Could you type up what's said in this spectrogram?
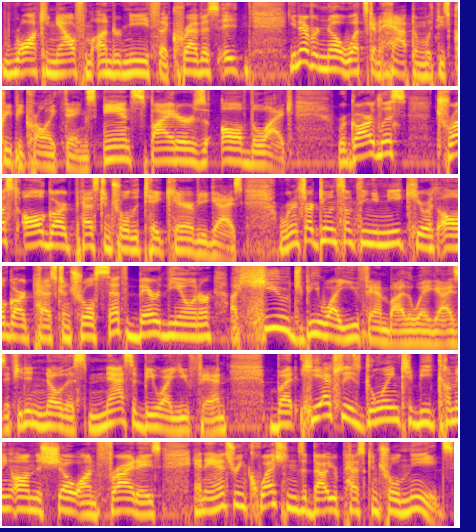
rocking out from underneath a crevice. It, you never know what's going to happen with these creepy crawly things ants, spiders, all of the like. Regardless, trust All Guard Pest Control to take care of you guys. We're going to start doing something unique here with All Guard Pest Control. Seth Baird, the owner, a huge BYU fan, by the way, guys. If you didn't know this, massive BYU fan. But he actually is going to be coming on the show on Fridays and answering questions about your pest control needs.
